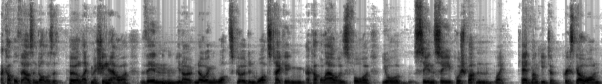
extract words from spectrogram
a couple thousand dollars per like machine hour, then you know knowing what's good and what's taking a couple hours for your CNC push button like CAD monkey to press go on,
